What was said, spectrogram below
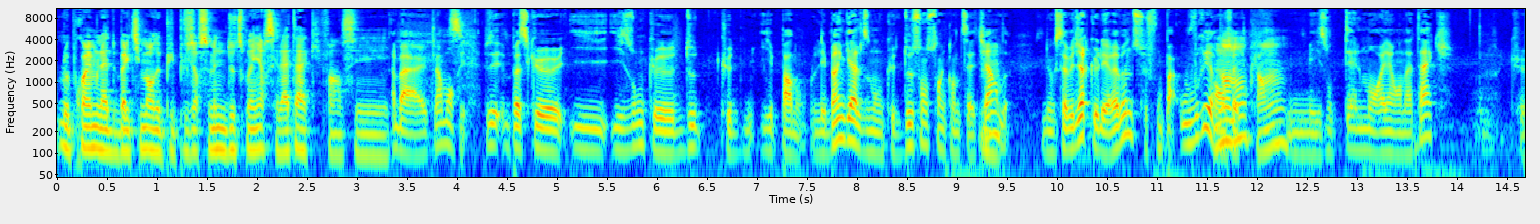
le problème là de Baltimore depuis plusieurs semaines, de toute manière, c'est l'attaque. Enfin, c'est Ah bah clairement, parce que ils, ils ont que deux, que pardon, les Bengals n'ont que 257 yards, donc ça veut dire que les Ravens se font pas ouvrir en fait. non, clairement. Mais ils ont tellement rien en attaque que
